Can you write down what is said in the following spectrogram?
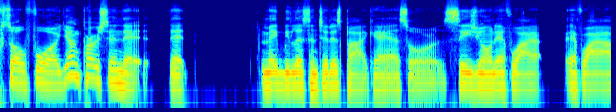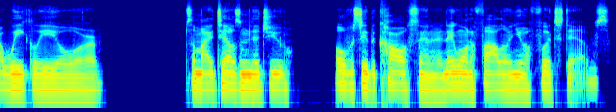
So for a young person that, that maybe listen to this podcast or sees you on FY, FYI Weekly or somebody tells them that you oversee the call center and they want to follow in your footsteps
